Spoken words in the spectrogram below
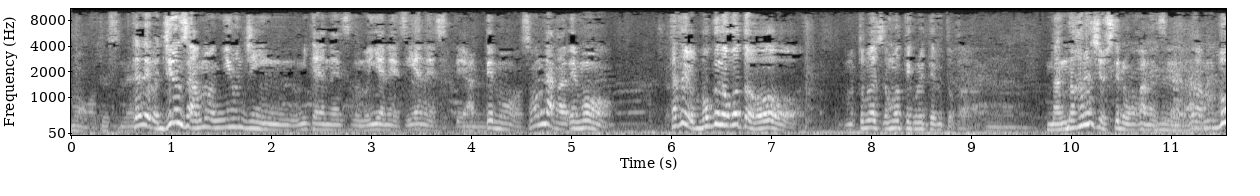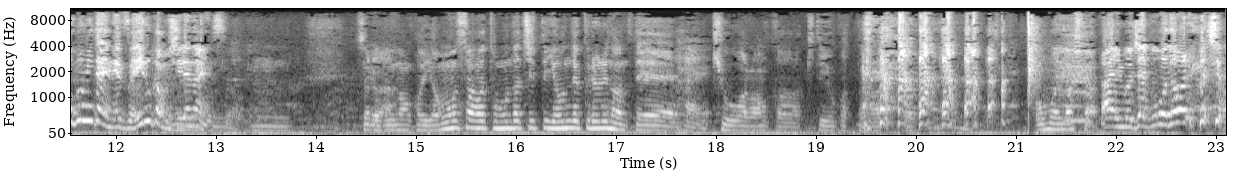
まあですね。例えばジュンさんも日本人みたいなやつでも嫌なやつ嫌なやつってやっても、その中でも例えば僕のことをまあ友達と思ってくれてるとか、何の話をしてるのか分からないですけど、僕みたいなやつがいるかもしれないんですよ、うん。それは。僕なんか山本さんが友達って呼んでくれるなんて、はい。今日はなんか来てよかったなって 思いました。はいもうじゃあここで終わりましょう、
